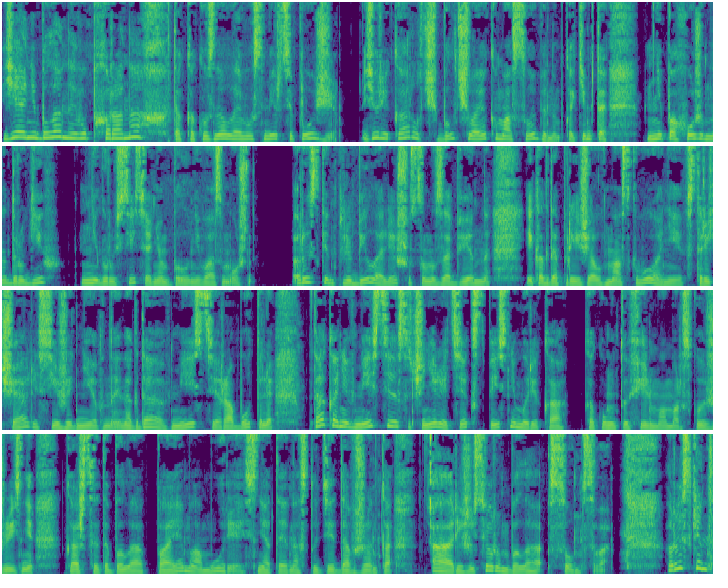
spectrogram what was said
Я не была на его похоронах, так как узнала о его смерти позже. Юрий Карлович был человеком особенным, каким-то не похожим на других. Не грустить о нем было невозможно. Рыскинд любил Олешу самозабвенно, и когда приезжал в Москву, они встречались ежедневно, иногда вместе работали. Так они вместе сочиняли текст песни моряка какому-то фильму о морской жизни. Кажется, это была поэма о море, снятая на студии Давженко, а режиссером была Солнцева. Рыскинд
